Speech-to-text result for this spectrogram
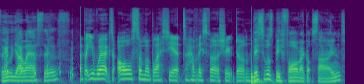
sue your asses. But you worked all summer, bless you, to have this photo shoot done. This was before I got signed.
